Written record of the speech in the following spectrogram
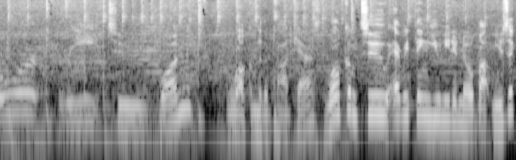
Four, three, two, one. Welcome to the podcast. Welcome to everything you need to know about music,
